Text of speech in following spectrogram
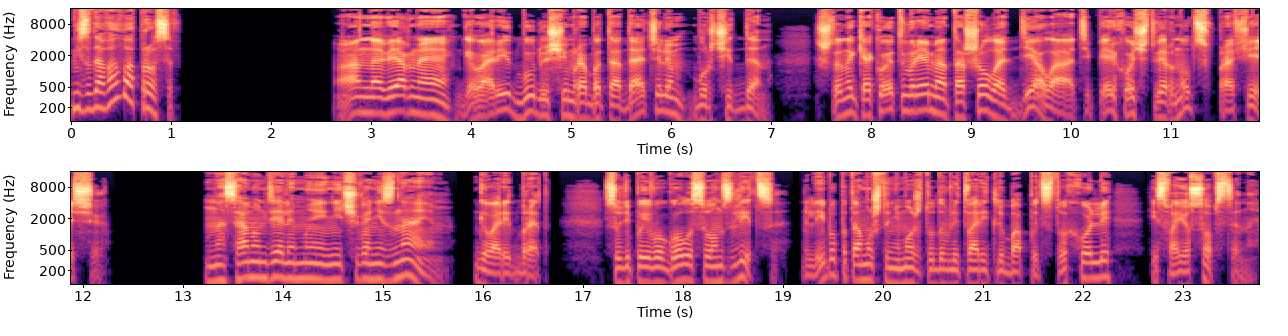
Не задавал вопросов?» «Он, наверное, говорит будущим работодателям, — бурчит Дэн, — что на какое-то время отошел от дела, а теперь хочет вернуться в профессию». «На самом деле мы ничего не знаем», — говорит Брэд. Судя по его голосу, он злится, либо потому, что не может удовлетворить любопытство Холли и свое собственное,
